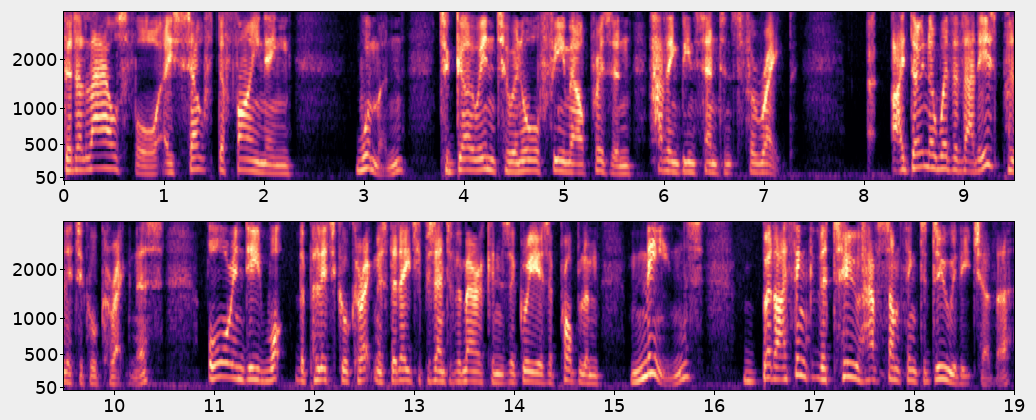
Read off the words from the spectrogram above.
that allows for a self defining woman to go into an all female prison having been sentenced for rape. I don't know whether that is political correctness or indeed what the political correctness that 80% of Americans agree is a problem means, but I think the two have something to do with each other.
